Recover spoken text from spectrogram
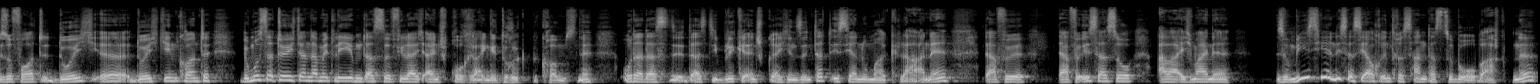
sofort durch, äh, durchgehen konnte. Du musst natürlich dann damit leben, dass du vielleicht einen Spruch reingedrückt bekommst, ne? Oder dass, dass die Blicke entsprechend sind. Das ist ja nun mal klar, ne? Dafür, dafür ist das so. Aber ich meine, so ein bisschen ist das ja auch interessant, das zu beobachten. Ne?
